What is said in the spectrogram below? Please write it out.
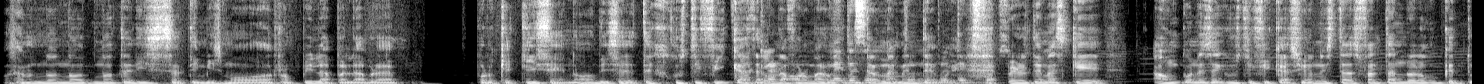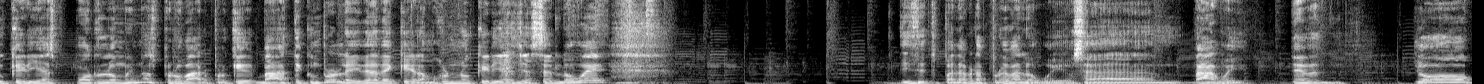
O sea, no, no, no te dices a ti mismo, rompí la palabra porque quise, ¿no? Dice, te justificas Ah, de alguna forma internamente, güey. Pero el tema es que aún con esa justificación estás faltando algo que tú querías por lo menos probar, porque va, te compro la idea de que a lo mejor no querías ya hacerlo, güey. Dice tu palabra, pruébalo, güey. O sea, va, güey. Yo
